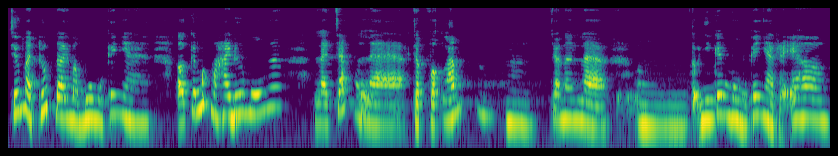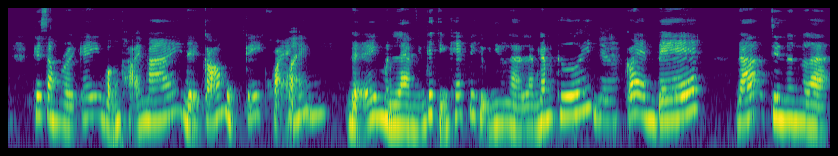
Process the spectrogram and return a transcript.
chứ mà trước đây mà mua một cái nhà ở cái mức mà hai đứa muốn á là chắc là chật vật lắm. Ừ. ừ. cho nên là ừm, tự nhiên cái mua một cái nhà rẻ hơn cái xong rồi cái vẫn thoải mái để có một cái khoản, khoảng để mình làm những cái chuyện khác. Ví dụ như là làm đám cưới dạ. có em bé đó cho nên là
